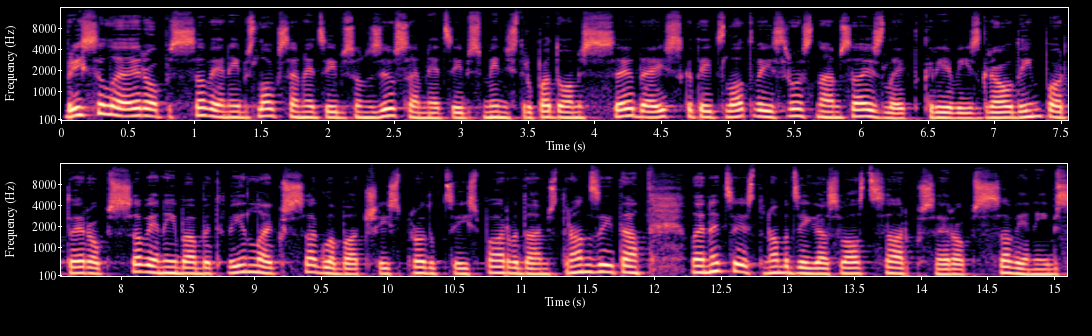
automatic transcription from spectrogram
Briselē Eiropas Savienības lauksaimniecības un zivsaimniecības ministru padomes sēdē izskatīts Latvijas rosinājums aizliegt Krievijas graudu importu Eiropas Savienībā, bet vienlaikus saglabāt šīs produkcijas pārvadājumus tranzītā, lai neciestu nabadzīgās valsts ārpus Eiropas Savienības.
